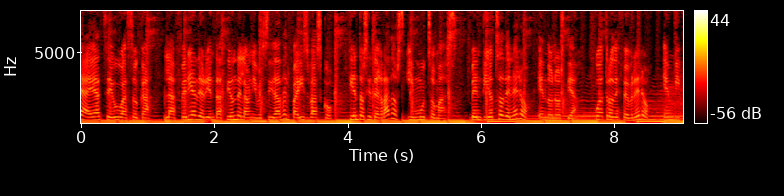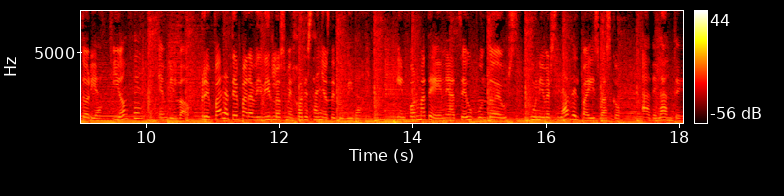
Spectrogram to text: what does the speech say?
A EHU Asoka, la feria de orientación de la Universidad del País Vasco. 107 grados y mucho más. 28 de enero en Donostia, 4 de febrero en Vitoria y 11 en Bilbao. Prepárate para vivir los mejores años de tu vida. Infórmate en ehu.eus, Universidad del País Vasco. Adelante.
